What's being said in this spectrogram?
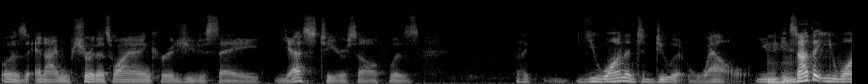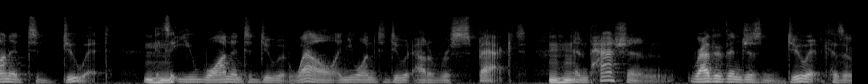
was, and I'm sure that's why I encouraged you to say yes to yourself was like you wanted to do it well. You, Mm-hmm. It's not that you wanted to do it; it's that you wanted to do it well, and you wanted to do it out of respect Mm-hmm. and passion, rather than just do it because it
